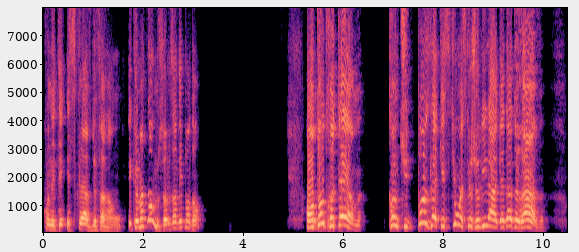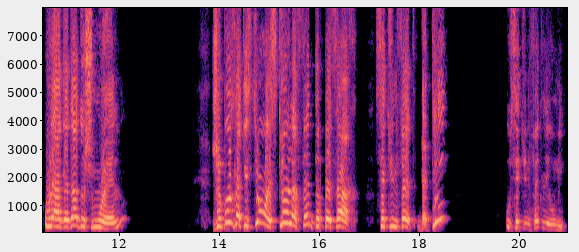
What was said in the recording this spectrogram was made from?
qu'on était esclave de Pharaon et que maintenant nous sommes indépendants. En d'autres termes, quand tu te poses la question est-ce que je lis la Haggadah de Rav ou la Haggadah de Shmuel, je pose la question, est-ce que la fête de Pessah, c'est une fête d'Ati ou c'est une fête Léoumi?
